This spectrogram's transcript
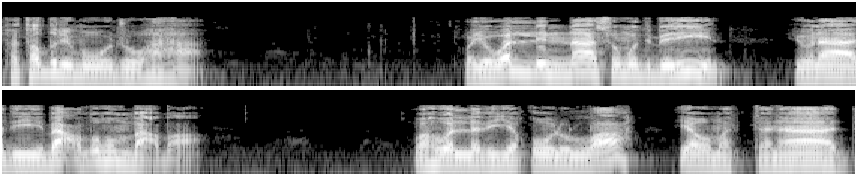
فتضرب وجوهها. ويولي الناس مدبرين ينادي بعضهم بعضا. وهو الذي يقول الله يوم التناد.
